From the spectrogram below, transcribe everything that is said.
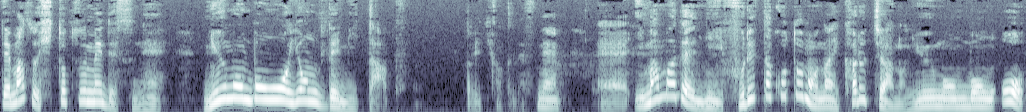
で、まず一つ目ですね。入門本を読んでみたという企画ですね。えー今までに触れたことのないカルチャーの入門本を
